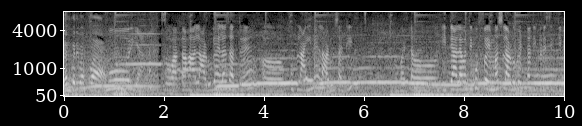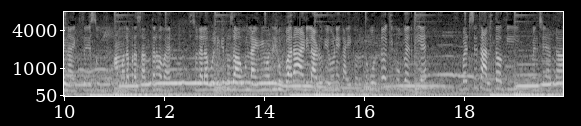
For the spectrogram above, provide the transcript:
गणपती बाप्पा! मोर्या. आता हा लाडू घ्यायला जातोय. खूप लाईन आहे लाडूसाठी. बट इथे आल्यावरती खूप फेमस लाडू भेटतात. इकडे सिद्धिविनायकचे सो आम्हाला प्रसाद तर हवा आहे सो त्याला बोलली की तू जाऊन लाईनीमध्ये उभा राहा आणि लाडू घेऊन ये काही करून. तो बोलतो की खूप गर्दी आहे. बट से चालतं की म्हणजे आता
